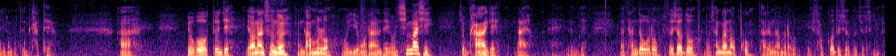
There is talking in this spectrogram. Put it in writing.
이런 것들은 같아요. 아, 요것도 이제 연한 순을 나물로 이용을 하는데 이건 신맛이 좀 강하게 나요. 예, 이제 단독으로 쓰셔도 뭐 상관은 없고 다른 나물하고 섞어 드셔도 좋습니다.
